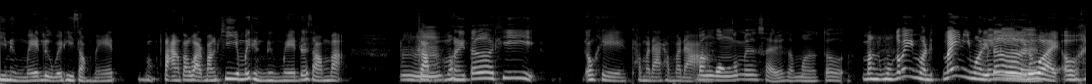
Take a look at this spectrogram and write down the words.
ทีหนึ่งเมตร หรือเวทีสองเมตร ต่างจังหวัดบางที่ยังไม่ถึงหนึ่งเมตรด้วยซ้ำอะอืมกับมอนิเตอร์ที่โอเค ธรรมดาธรรมดา บางวงก็ไม่ได้ใส่ด้วยซ้ำมอนิเตอร์ บางวงก็ไม่มีมอนิไม่มีมอนิเตอร์ไม่มีเลยด้วย โอเค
